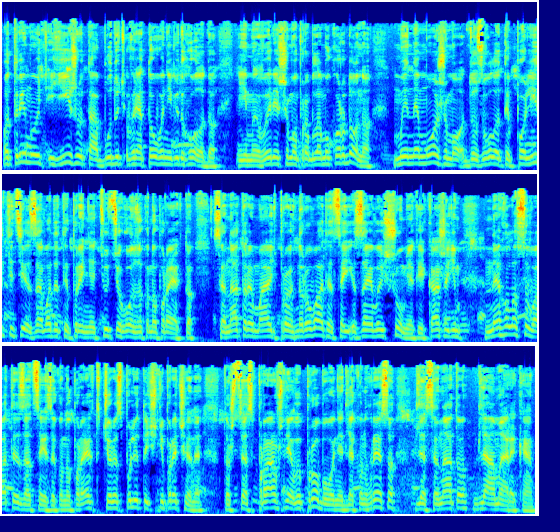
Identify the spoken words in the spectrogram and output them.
отримують їжу та будуть врятовані від голоду. І ми вирішимо проблему кордону. Ми не можемо дозволити політиці завадити прийняттю цього законопроекту. Сенатори мають проігнорувати цей зайвий шум, який каже їм не голосувати за цей законопроект через політичні причини. Тож це справжнє випробування для конгресу, для сенату, для Америки.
